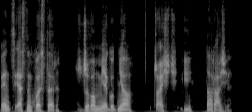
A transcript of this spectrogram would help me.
Więc ja jestem Quester. Życzę Wam miłego dnia. Cześć i na razie.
